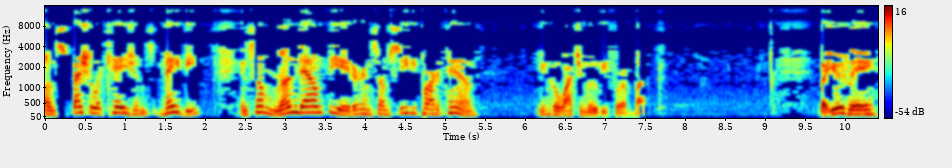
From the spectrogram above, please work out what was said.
on special occasions, maybe in some rundown theater in some seedy part of town, you can go watch a movie for a buck. But usually,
